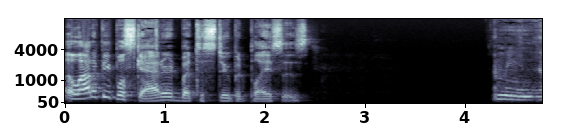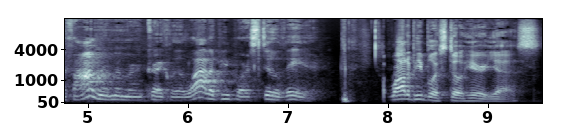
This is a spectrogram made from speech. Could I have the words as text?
a lot of people scattered, but to stupid places. I mean, if I'm remembering correctly, a lot of people are still there. A lot of people are still here. Yes,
